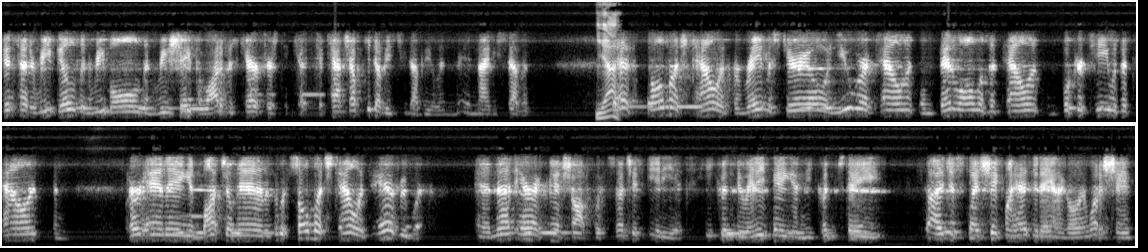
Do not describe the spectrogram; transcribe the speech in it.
Vince had to rebuild and remold and reshape a lot of his characters to, to catch up to WCW in in '97. Yeah. It had so much talent from Rey Mysterio, and you were a talent, and Benoit was a talent, and Booker T was a talent, and Curt Hennig and Macho Man. There was so much talent everywhere. And that Eric Bischoff was such an idiot. He couldn't do anything, and he couldn't stay. I just I shake my head today, and I go, "What a shame!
